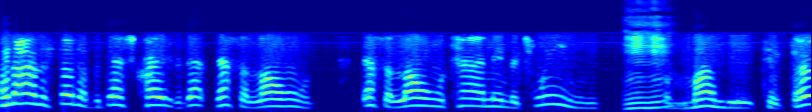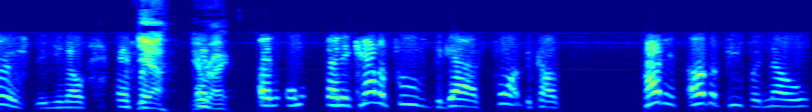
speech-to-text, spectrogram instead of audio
and I understand that, but that's crazy. That that's a long that's a long time in between hmm from Monday to Thursday. You know, and for, Yeah, you're and, right. And, and and it kind of proves the guy's point because how did other people know,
